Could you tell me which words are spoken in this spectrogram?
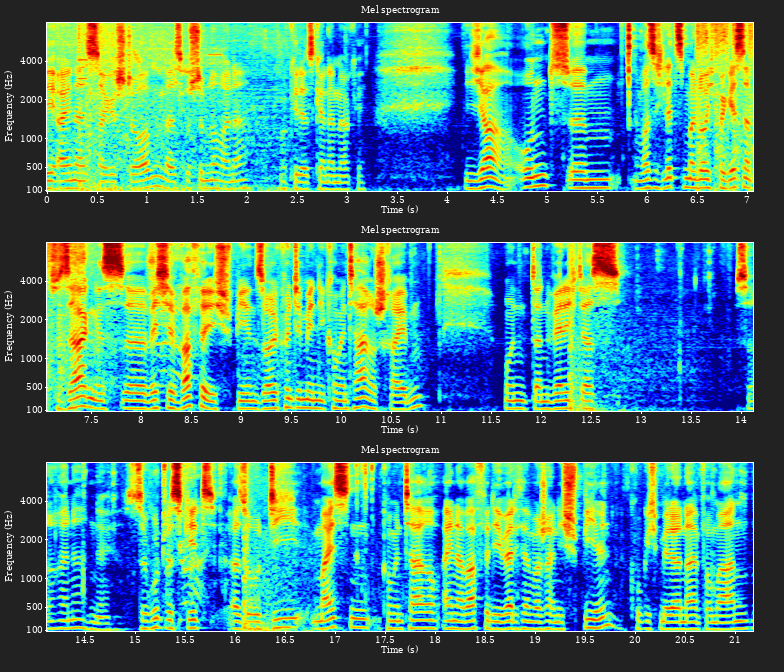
Okay, einer ist da gestorben. Da ist bestimmt noch einer. Okay, da ist keiner mehr, okay. Ja, und ähm, was ich letztes Mal, glaube ich, vergessen habe zu sagen, ist, äh, welche Waffe ich spielen soll, könnt ihr mir in die Kommentare schreiben. Und dann werde ich das... Ist da noch einer? Ne. So gut wie es geht, also die meisten Kommentare einer Waffe, die werde ich dann wahrscheinlich spielen. Gucke ich mir dann einfach mal an.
